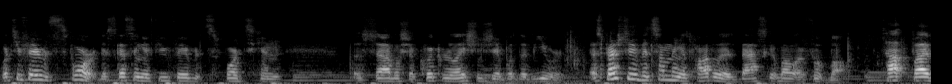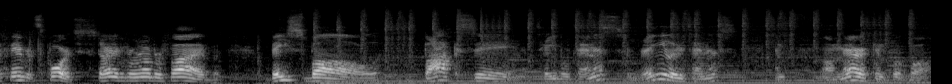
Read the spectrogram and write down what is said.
What's your favorite sport? Discussing a few favorite sports can establish a quick relationship with the viewer, especially if it's something as popular as basketball or football. Top five favorite sports, starting from number five baseball, boxing, table tennis, regular tennis, and American football.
